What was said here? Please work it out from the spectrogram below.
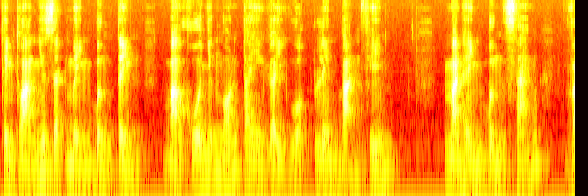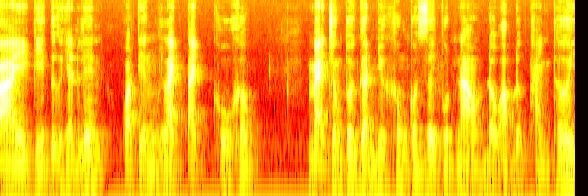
Thỉnh thoảng như giật mình bừng tỉnh, bà khua những ngón tay gầy guộc lên bàn phím. Màn hình bừng sáng, vài ký tự hiện lên qua tiếng lạch tạch khô khốc. Mẹ chồng tôi gần như không có giây phút nào đầu óc được thành thơi,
